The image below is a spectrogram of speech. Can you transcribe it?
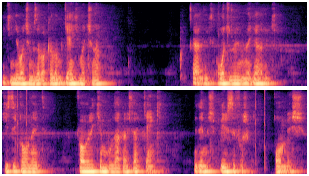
İkinci maçımıza bakalım. Genk maçına. Geldik. Odds bölümüne geldik. GC Cornet. Favori kim burada arkadaşlar? Genk. Ne demiş? 1-0. 15.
